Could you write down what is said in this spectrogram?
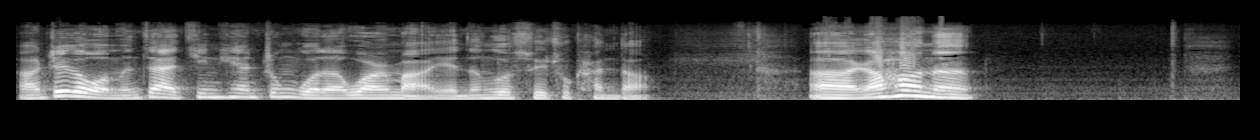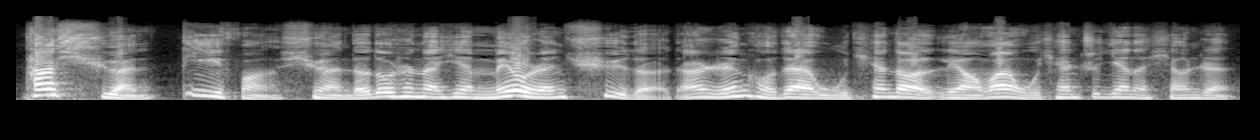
啊，这个我们在今天中国的沃尔玛也能够随处看到啊。然后呢，他选地方选的都是那些没有人去的，但是人口在五千到两万五千之间的乡镇，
